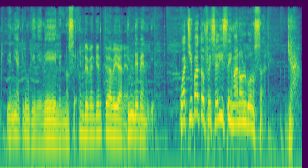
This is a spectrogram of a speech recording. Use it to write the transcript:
que venía creo que de Vélez, no sé, Independiente de Avellaneda. independiente. Guachipato oficializa a Imanol González, ya.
